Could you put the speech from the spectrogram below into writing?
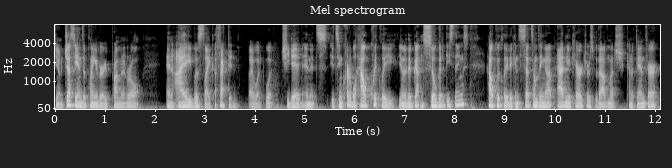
you know jessie ends up playing a very prominent role. And i was like affected by what what she did. And it's it's incredible how quickly you know they've gotten so good at these things how quickly they can set something up add new characters without much kind of fanfare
